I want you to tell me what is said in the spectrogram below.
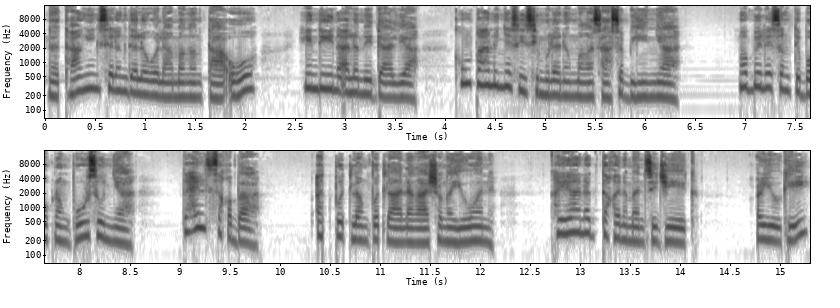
na tanging silang dalawa lamang ang tao, hindi na alam ni Dahlia kung paano niya sisimulan ng mga sasabihin niya. Mabilis ang tibok ng puso niya dahil sa kaba at putlang-putla na nga siya ngayon. Kaya nagtaka naman si Jake. Are you okay?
